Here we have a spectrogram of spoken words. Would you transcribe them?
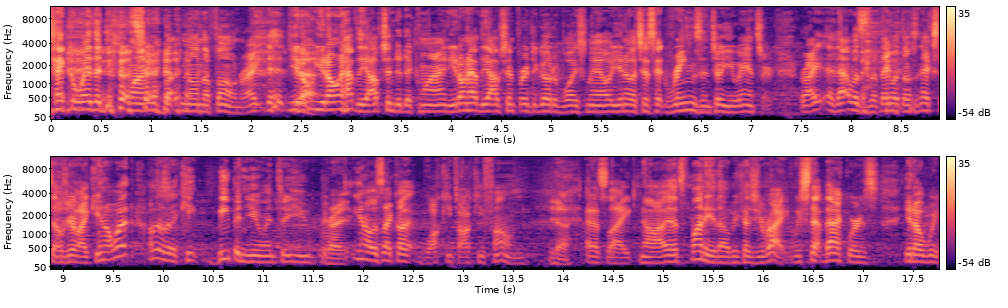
take, away the decline right. button on the phone, right? You yeah. don't you don't have the option to decline. You don't have the option for it to go to voicemail. You know, it's just it rings until you answer, right? And that was the thing with those Nextels. You're like, you know what? I'm just gonna keep beeping you until you, right? You know, it's like a walkie-talkie phone. Yeah. And it's like, no, that's funny though because you're right. We step backwards. You know, we,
